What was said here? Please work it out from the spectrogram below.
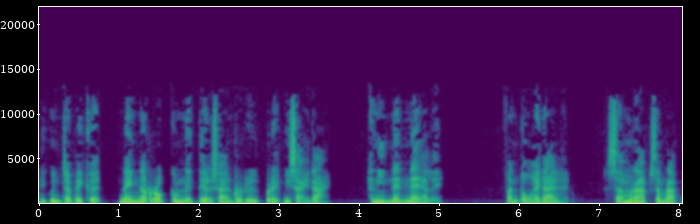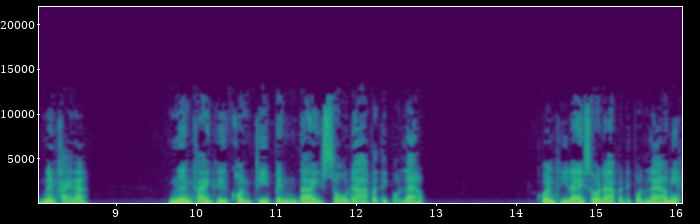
ที่คุณจะไปเกิดในนรกกำเนิดเดรัจฉานหรือเปรตวิสัยได้ อันนี้แน่ๆเลย ฟันตรงให้ได้เลยสำหรับสำหรับเงื่อนไขนะ เงื่อนไขคือคนที่เป็นได้โสดาปฏิผลแล้ว คนที่ได้โสดาปฏิผลแล้วเนี่ย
